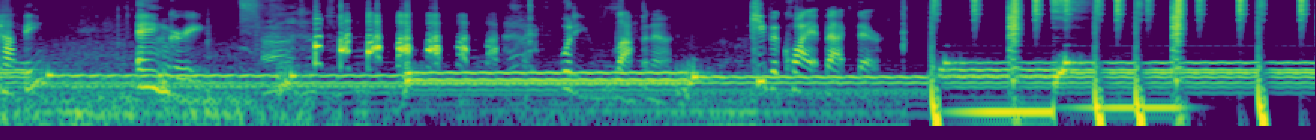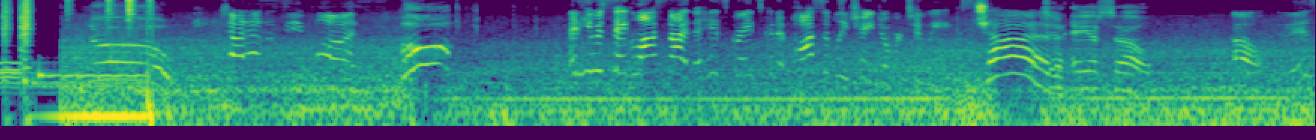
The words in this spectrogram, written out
Happy? Angry? what are you laughing at? Keep it quiet back there. Chad has a C plus. and he was saying last night that his grades couldn't possibly change over two weeks. Chad. It's an ASL. Oh, it is?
